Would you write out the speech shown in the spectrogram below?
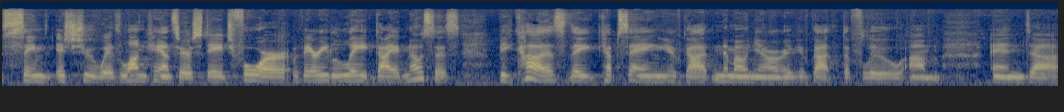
same issue with lung cancer, stage four, very late diagnosis, because they kept saying you've got pneumonia or you've got the flu, um, and uh,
